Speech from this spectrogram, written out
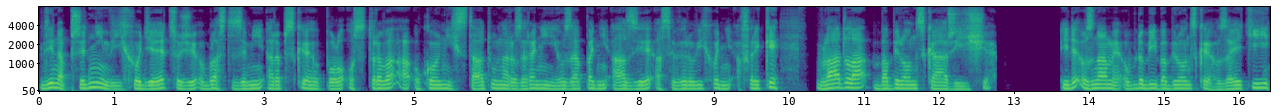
kdy na předním východě, což je oblast zemí arabského poloostrova a okolních států na rozhraní jihozápadní Asie a severovýchodní Afriky, vládla babylonská říše. Jde o známé období babylonského zajetí,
